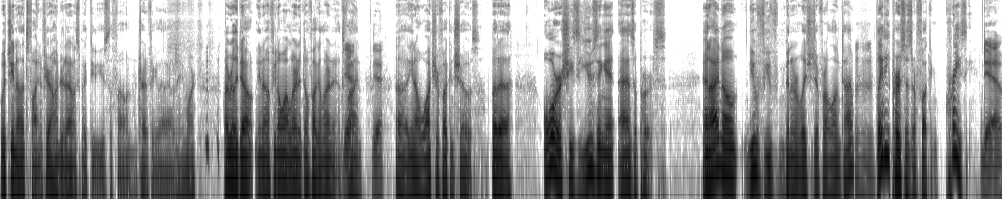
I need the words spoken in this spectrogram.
which you know that's fine. If you're 100, I don't expect you to use the phone and try to figure that out anymore. I really don't. You know, if you don't want to learn it, don't fucking learn it. It's Yeah. fine. Yeah. Uh, you know, watch your fucking shows. But uh, or she's using it as a purse. And I know you've you've been in a relationship for a long time. hmm Lady purses are fucking crazy. Yeah.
